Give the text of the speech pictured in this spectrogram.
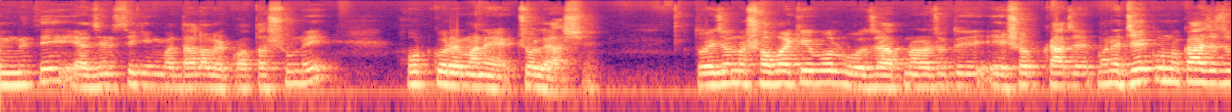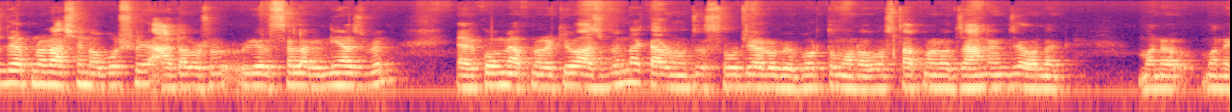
এমনিতেই এজেন্সি কিংবা দালালের কথা শুনেই হুট করে মানে চলে আসি। তো এই জন্য সবাইকে বলব যে আপনারা যদি এইসব কাজে মানে যে কোনো কাজে যদি আপনারা আসেন, অবশ্যই আঠারোশো রিয়েল স্যালারি নিয়ে আসবেন। এর কমে আপনারা কেউ আসবেন না, কারণ হচ্ছে সৌদি আরবে বর্তমান অবস্থা, আপনারা জানেন যে অনেক মানে মানে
